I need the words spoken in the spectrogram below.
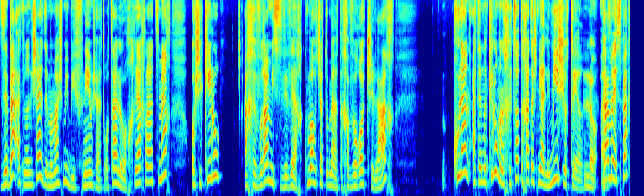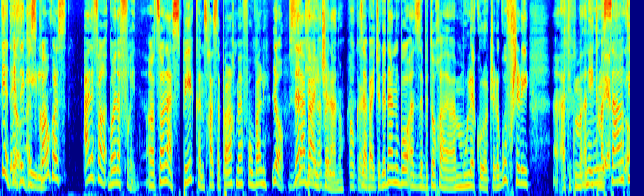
זה בא, את מרגישה את זה ממש מבפנים, שאת רוצה להוכיח לעצמך, או שכאילו החברה מסביבך, כמו שאת אומרת, החברות שלך, כולן, אתן כאילו מלחיצות אחת את השנייה, למי יש יותר? לא, כמה אז- הספקתי, עד לא, איזה גיל? אז קודם כל, א', בואי נפריד. הרצון להספיק, אני צריכה לספר לך מאיפה הוא בא לי. לא, זה זה כן, הבית אבל- שלנו. אוקיי. זה הבית שגדלנו בו, אז זה בתוך המולקולות של הגוף שלי. את התמ- אני התמסרתי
